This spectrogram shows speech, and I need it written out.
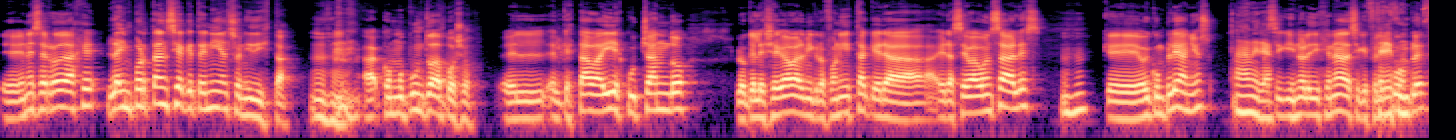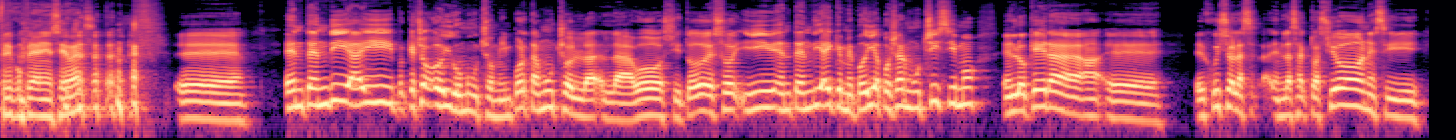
eh, en ese rodaje la importancia que tenía el sonidista como punto de apoyo. El, el, que estaba ahí escuchando lo que le llegaba al microfonista, que era, era Seba González, que hoy cumpleaños. Ah, mira. Así que no le dije nada, así que feliz, cumple. Feliz cumpleaños, Seba. Eh, entendí ahí, porque yo oigo mucho, me importa mucho la, la voz y todo eso, y entendí ahí que me podía apoyar muchísimo en lo que era eh, el juicio las, en las actuaciones y,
